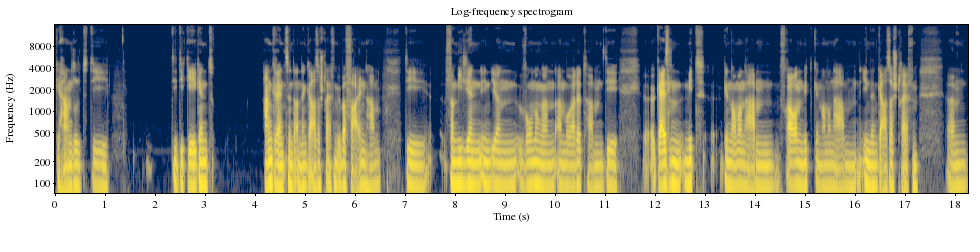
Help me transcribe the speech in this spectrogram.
gehandelt, die, die die Gegend angrenzend an den Gazastreifen überfallen haben, die Familien in ihren Wohnungen ermordet haben, die äh, Geiseln mitgenommen haben, Frauen mitgenommen haben in den Gazastreifen. Ähm,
